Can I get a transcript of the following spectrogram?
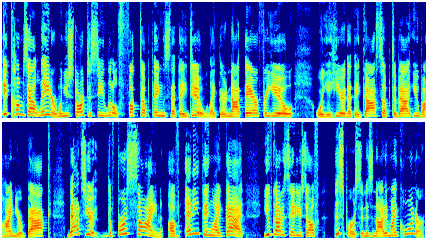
It comes out later when you start to see little fucked up things that they do, like they're not there for you or you hear that they gossiped about you behind your back. That's your the first sign of anything like that. You've got to say to yourself, this person is not in my corner.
